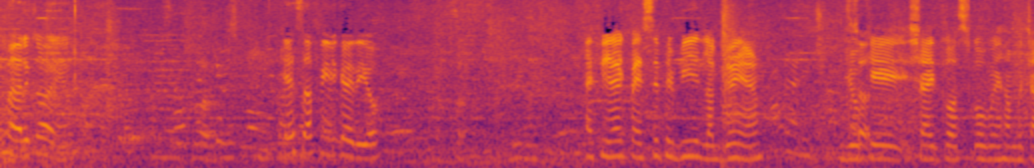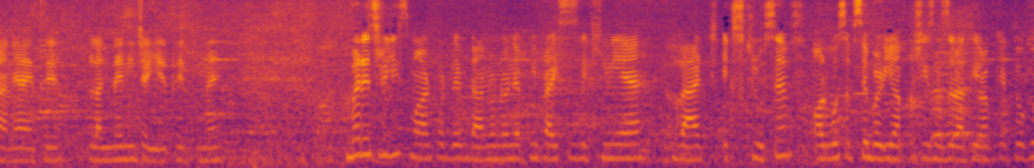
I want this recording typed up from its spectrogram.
अमेरिका आए हैं। कैसा फील कर रही हो? आई फील लाइक पैसे फिर भी लग गए हैं जो अच्छा। कि शायद कॉस्टको में हम बचाने आए थे। लगने नहीं चाहिए थे इतने। But it's really smart what they've done उन्होंने अपनी प्राइसेस लिखी हुई हैं वैट एक्सक्लूसिव और वो सबसे बड़ी आपको चीज़ नज़र आती है। और आप कहते हो कि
